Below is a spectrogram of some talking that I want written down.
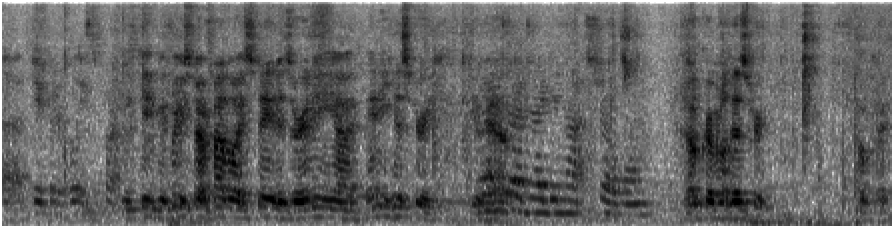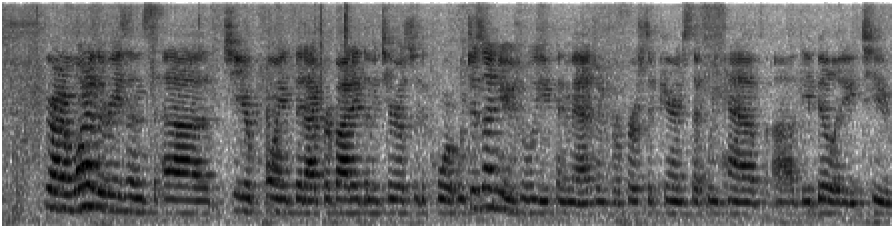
uh, Jupiter Police Department. Ms. King, before you start, by the way, state, is there any, uh, any history you No, have? Judge, I did not show one. No criminal history? Okay. Your Honor, one of the reasons, uh, to your point, that I provided the materials to the court, which is unusual, you can imagine, for first appearance, that we have uh, the ability to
